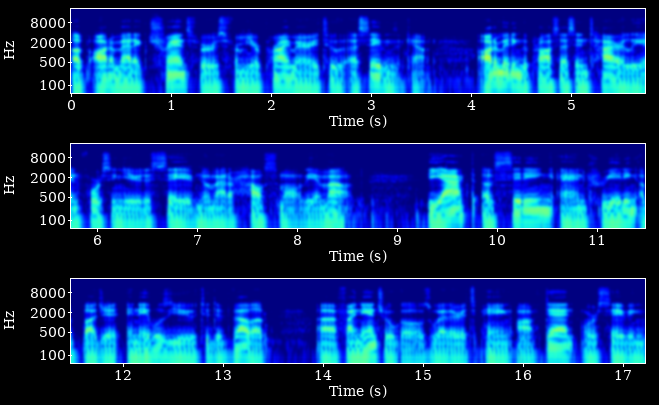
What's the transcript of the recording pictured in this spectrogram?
up automatic transfers from your primary to a savings account, automating the process entirely and forcing you to save no matter how small the amount. The act of sitting and creating a budget enables you to develop uh, financial goals, whether it's paying off debt or saving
